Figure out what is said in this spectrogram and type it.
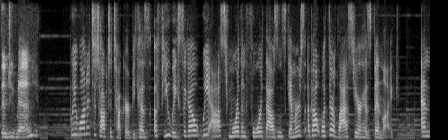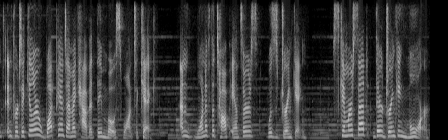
than do men. We wanted to talk to Tucker because a few weeks ago, we asked more than 4,000 skimmers about what their last year has been like, and in particular, what pandemic habit they most want to kick. And one of the top answers was drinking. Skimmers said they're drinking more,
